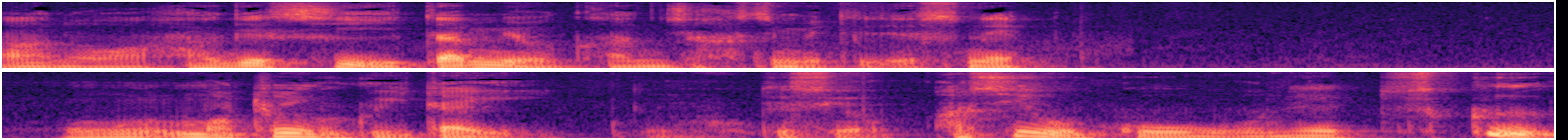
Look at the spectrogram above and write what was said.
あの、激しい痛みを感じ始めてですね。まあとにかく痛いですよ。足をこうね、つくっ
